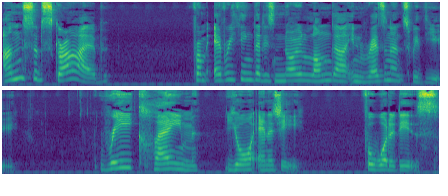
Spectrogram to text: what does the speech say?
unsubscribe from everything that is no longer in resonance with you. Reclaim your energy for what it is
